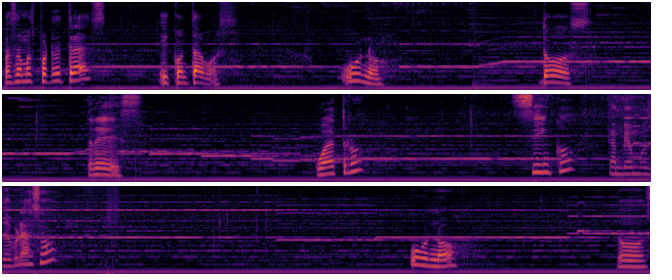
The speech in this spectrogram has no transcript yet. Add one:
pasamos por detrás y contamos. Uno, dos, tres, cuatro, cinco. Cambiamos de brazo. Uno, dos,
